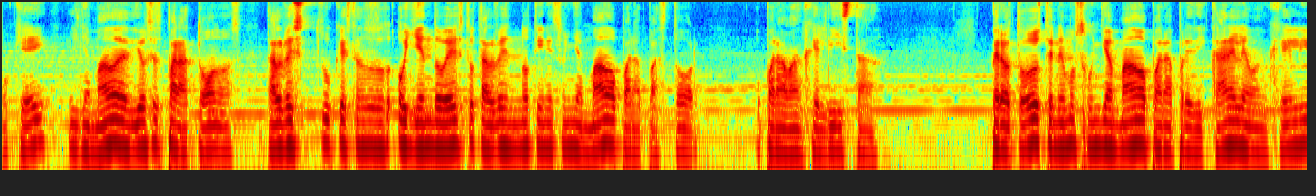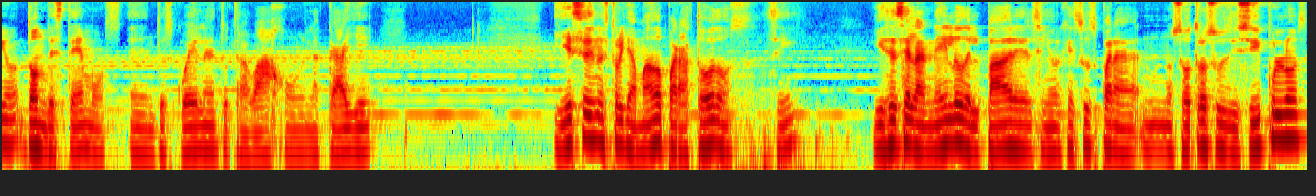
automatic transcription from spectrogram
¿ok? El llamado de Dios es para todos. Tal vez tú que estás oyendo esto, tal vez no tienes un llamado para pastor o para evangelista, pero todos tenemos un llamado para predicar el Evangelio donde estemos, en tu escuela, en tu trabajo, en la calle. Y ese es nuestro llamado para todos, ¿sí? Y ese es el anhelo del Padre, del Señor Jesús para nosotros, sus discípulos,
